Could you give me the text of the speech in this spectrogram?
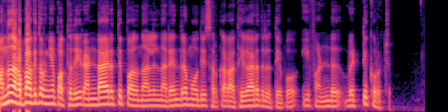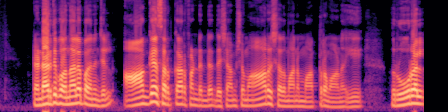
അന്ന് നടപ്പാക്കി തുടങ്ങിയ പദ്ധതി രണ്ടായിരത്തി പതിനാലിൽ നരേന്ദ്രമോദി സർക്കാർ അധികാരത്തിലെത്തിയപ്പോൾ ഈ ഫണ്ട് വെട്ടിക്കുറച്ചു. രണ്ടായിരത്തി പതിനാല് പതിനഞ്ചിൽ ആകെ സർക്കാർ ഫണ്ടിന്റെ ദശാംശം ആറ് ശതമാനം മാത്രമാണ് ഈ റൂറൽ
